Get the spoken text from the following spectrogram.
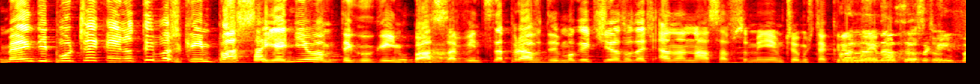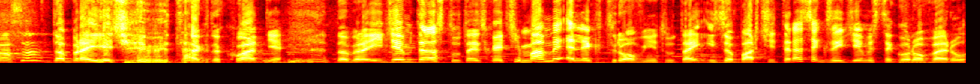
Mandy, poczekaj, no ty masz Game Passa, ja nie mam tego Game Dobra. Passa, więc naprawdę, mogę ci za to dać ananasa, w sumie nie wiem, czemuś tak rymuję po Ananasa za prostu. Game Passa? Dobra, jedziemy, tak, dokładnie. Dobra, jedziemy teraz tutaj, słuchajcie, mamy elektrownię tutaj i zobaczcie, teraz jak zejdziemy z tego roweru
